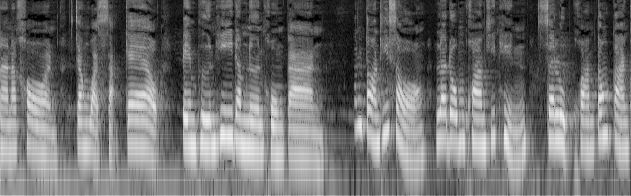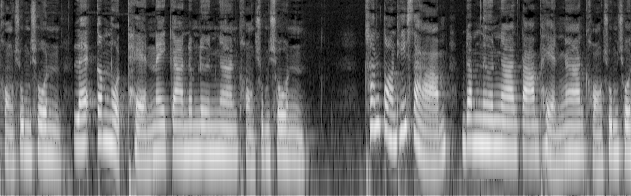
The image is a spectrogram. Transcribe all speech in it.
นานคร จังหวัดสระแก้ว เป็นพื้นที่ดำเนินโครงการ ขั้นตอนที่ 2 ระดมความคิดเห็น สรุปความต้องการของชุมชน และกำหนดแผนในการดำเนินงานของชุมชน ขั้นตอนที่ 3ดำเนินงานตามแผนงานของชุมชน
